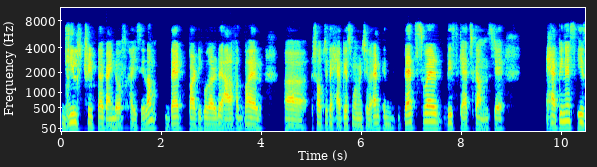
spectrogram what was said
গিল্ট ট্রিপটা কাইন্ড অফ খাইছিলাম। দ্যাট পার্টিকুলার ডে আরাফাত ভাইয়ের সবচেয়ে হ্যাপিয়েস্ট মোমেন্ট ছিল। And that's where this catch comes যে হ্যাপিনেস ইজ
